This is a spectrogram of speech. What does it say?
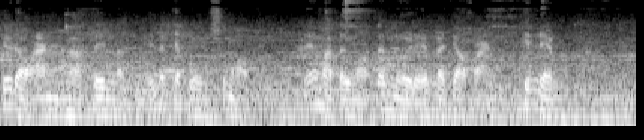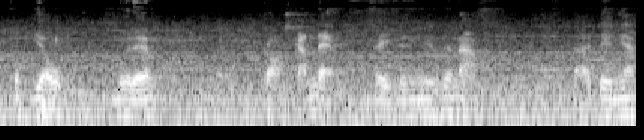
Cái đồ ăn là tiên là nghĩ là chất lượng số 1 nếu mà từ 1 đến 10 điểm là cho khoảng 9 điểm. Phục vụ 10 điểm. Còn cảnh đẹp thì như thế nào? Đại tiên nha.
